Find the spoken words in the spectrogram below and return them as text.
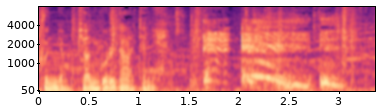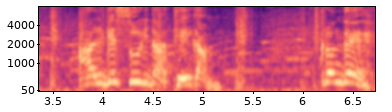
분명 변고를 당할 테니. 알겠소이다, 대감. 그런데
